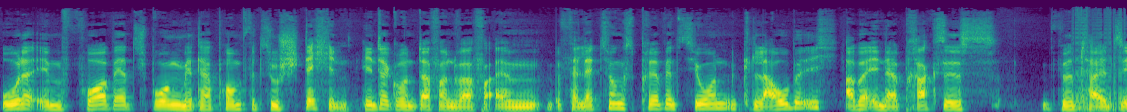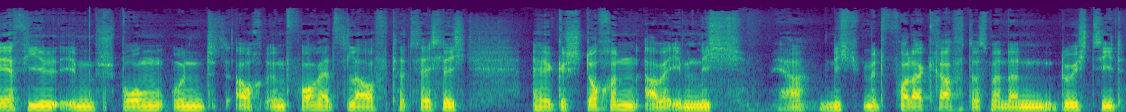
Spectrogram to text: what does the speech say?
oder im Vorwärtssprung mit der Pompe zu stechen. Hintergrund davon war vor allem Verletzungsprävention, glaube ich. Aber in der Praxis wird halt sehr viel im Sprung und auch im Vorwärtslauf tatsächlich äh, gestochen, aber eben nicht ja, nicht mit voller Kraft, dass man dann durchzieht.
